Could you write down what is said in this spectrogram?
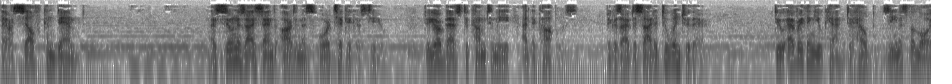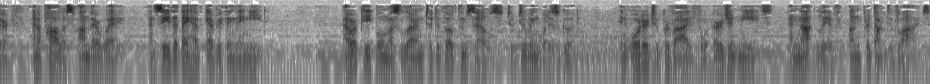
They are self-condemned. As soon as I send Artemas or Tychicus to you, do your best to come to me at Nicopolis, because I've decided to winter there. Do everything you can to help Zenas the lawyer and Apollos on their way, and see that they have everything they need. Our people must learn to devote themselves to doing what is good, in order to provide for urgent needs and not live unproductive lives.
